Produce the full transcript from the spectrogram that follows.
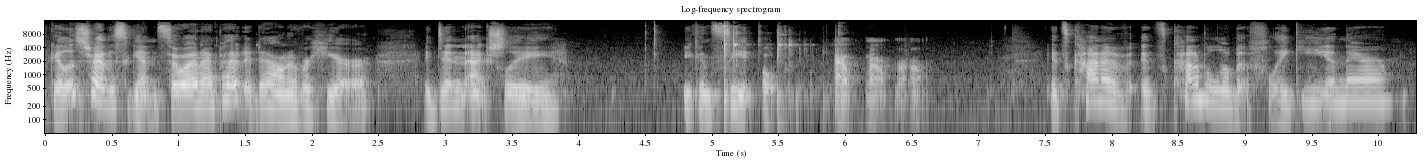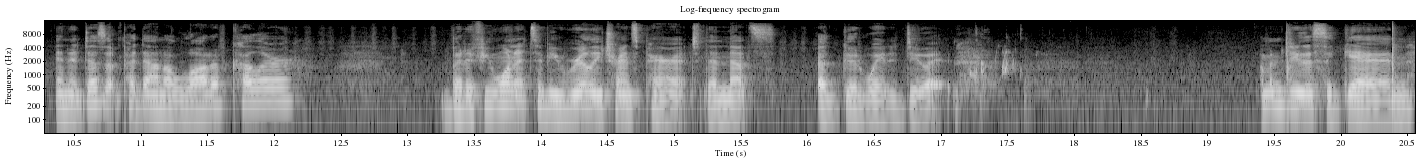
okay, let's try this again. So when I put it down over here, it didn't actually, you can see, oh, ow, ow, ow. It's kind of, it's kind of a little bit flaky in there, and it doesn't put down a lot of color. But if you want it to be really transparent, then that's a good way to do it. I'm going to do this again,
